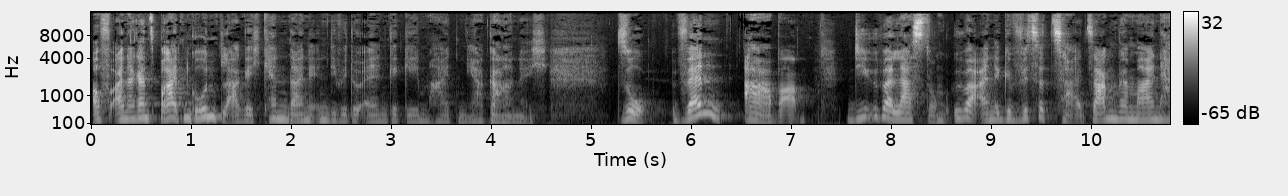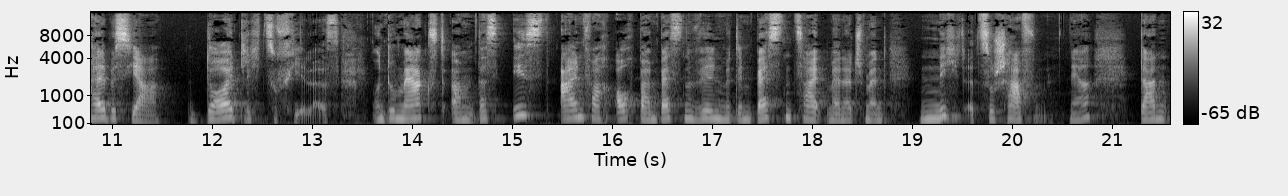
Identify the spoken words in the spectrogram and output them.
auf einer ganz breiten Grundlage. Ich kenne deine individuellen Gegebenheiten ja gar nicht. So, wenn aber die Überlastung über eine gewisse Zeit, sagen wir mal ein halbes Jahr, deutlich zu viel ist und du merkst, ähm, das ist einfach auch beim besten Willen mit dem besten Zeitmanagement nicht zu schaffen, ja, dann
